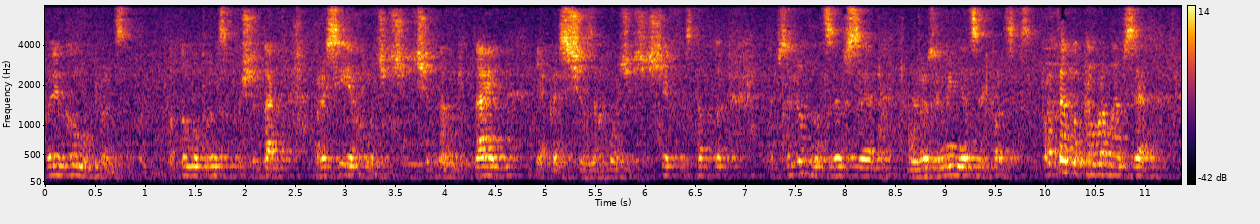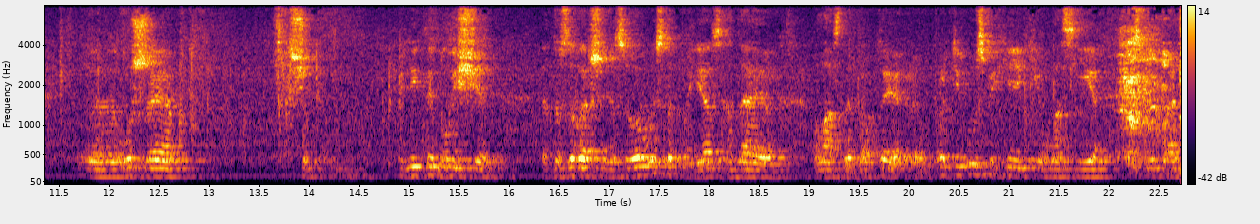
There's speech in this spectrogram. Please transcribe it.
По якому принципу? По тому принципу, що так Росія хоче, чи, чи там Китай якось ще захоче, чи ще хтось. Тобто абсолютно це все нерозуміння цих процесів. Проте ми повернемося е, уже, щоб підійти ближче до завершення свого виступу, я згадаю власне про те, про ті успіхи, які у нас є в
